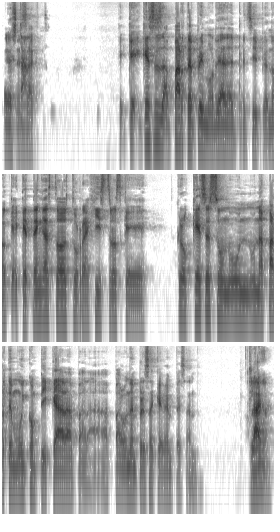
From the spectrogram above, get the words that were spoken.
pero está. Exacto. Que, esa es la parte primordial del principio, ¿no? Que, tengas todos tus registros, que creo que eso es una parte muy complicada para, una empresa que va empezando. Claro,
